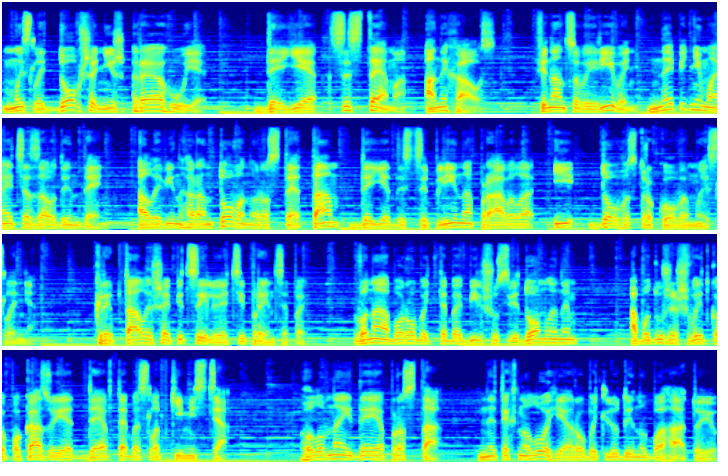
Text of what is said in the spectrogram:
мислить довше, ніж реагує, де є система, а не хаос. Фінансовий рівень не піднімається за один день, але він гарантовано росте там, де є дисципліна, правила і довгострокове мислення. Крипта лише підсилює ці принципи. Вона або робить тебе більш усвідомленим, або дуже швидко показує, де в тебе слабкі місця. Головна ідея проста: не технологія робить людину багатою,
